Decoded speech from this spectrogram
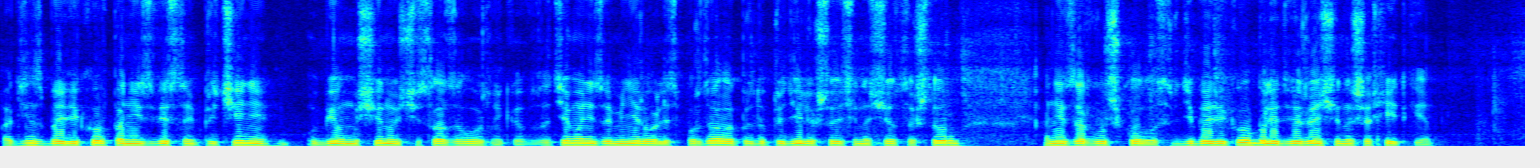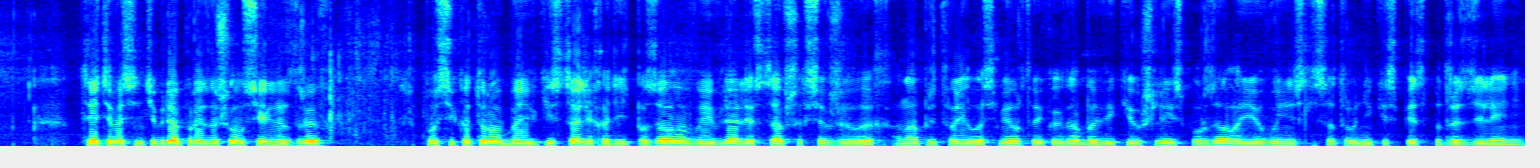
Один из боевиков по неизвестной причине убил мужчину из числа заложников. Затем они заминировали спортзал и предупредили, что если начнется шторм, они взорвут школу. Среди боевиков были две женщины-шахидки. 3 сентября произошел сильный взрыв, после которого боевики стали ходить по залу, выявляли оставшихся в живых. Она притворилась мертвой, когда боевики ушли из спортзала, ее вынесли сотрудники спецподразделений.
